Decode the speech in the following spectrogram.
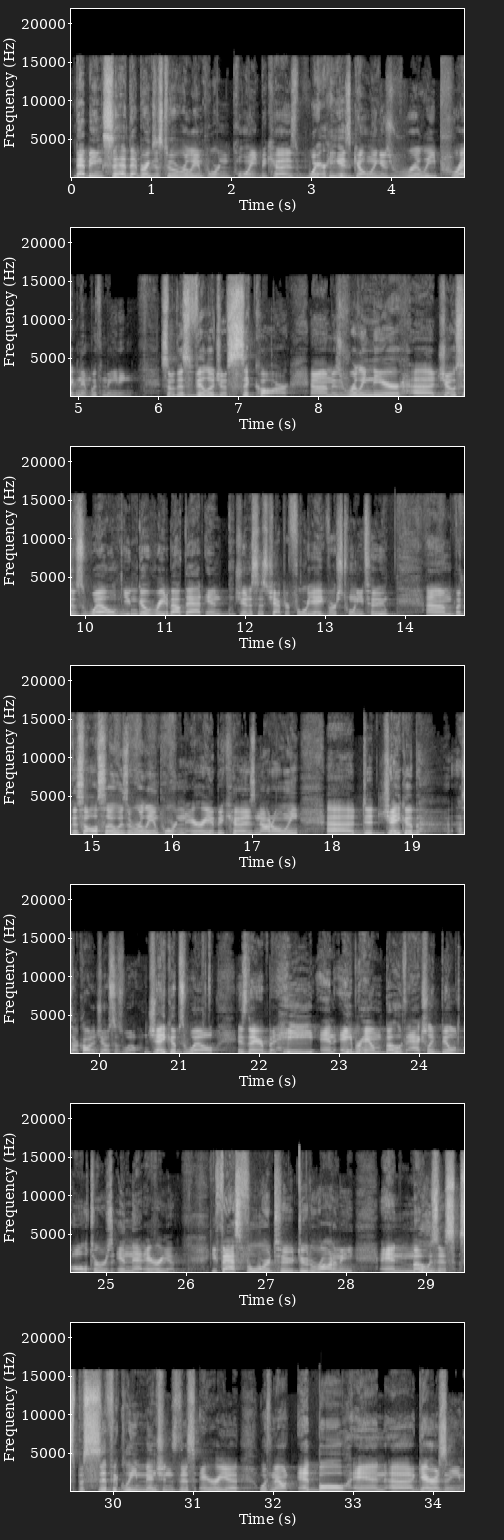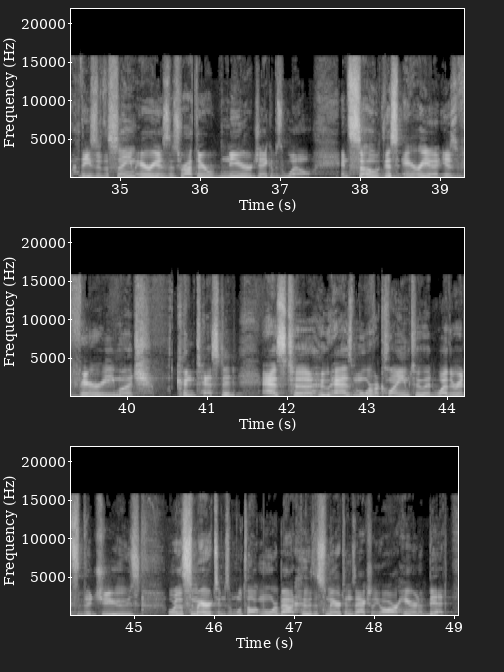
that being said, that brings us to a really important point because where he is going is really pregnant with meaning. So this village of Sychar um, is really near uh, Joseph's well. You can go read about that in Genesis chapter 48, verse 22. Um, but this also is a really important area because not only uh, did Jacob, as I call it Joseph's well, Jacob's well is there, but he and Abraham both actually built altars in that area. You fast forward to Deuteronomy, and Moses specifically mentions this area with Mount Ebal and uh, Gerizim. These are the same areas that's right there near Jacob's well. And so this area is very much contested as to who has more of a claim to it, whether it's the Jews or the Samaritans. And we'll talk more about who the Samaritans actually are here in a bit.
